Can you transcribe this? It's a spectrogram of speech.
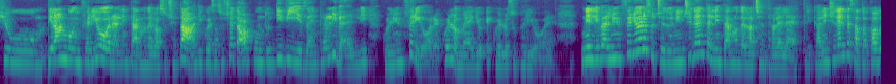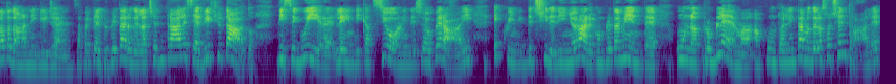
più di rango inferiore all'interno della società, di questa società appunto divisa in tre livelli, quello inferiore, quello medio e quello superiore. Nel livello inferiore succede un incidente all'interno della centrale elettrica. L'incidente è stato causato da una negligenza perché il proprietario della centrale si è rifiutato di seguire le indicazioni dei suoi operai e quindi decide di ignorare completamente un problema appunto all'interno della sua centrale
